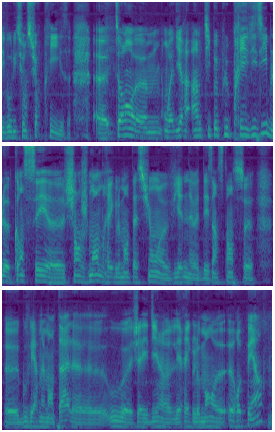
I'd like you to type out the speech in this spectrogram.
évolutions surprises, tant on va dire un petit peu plus prévisibles quand ces changements de réglementation viennent des instances gouvernementales ou j'allais dire les règlements euh, européens, hmm.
